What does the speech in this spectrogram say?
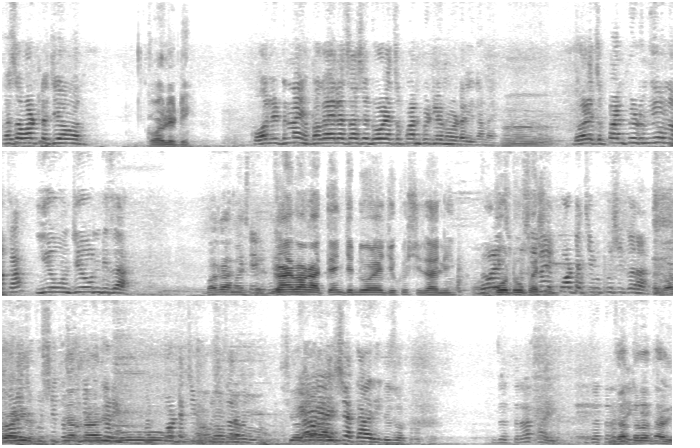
कसं वाटलं जेवण? क्वालिटी क्वालिटी नाही बघायलाच असं डोळ्याचं पान पिटल्यानं वाटायला का नाही? हा. डोळ्याचं पान पिडून घेऊ नका येऊन जेवून बी जा. बघा नसते काय बघा त्यांच्या डोळ्याची खुशी झाली. पोट डोळ्याची खुशी उपाशी. नाही पोटाची बी खुशी करा. डोळ्याची खुशी तर कुणी बी करीन पण पोटाची बी खुशी करा बाई, शाकाहारी. जत्रा थाळी. जत्रा जत्रा थाळी.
